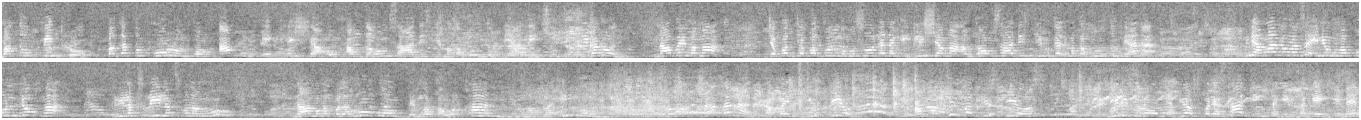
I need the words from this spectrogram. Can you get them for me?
bato Pedro pagatukuron kung akong iglesia o ang gahom sa hadis di makabuntog niani. Karon, naway mga japag-japagon nga musudan ng iglesia nga ang gahom sa hadis di makabuntog ni ana. Kanya nga naman sa inyong mga pundok nga relax-relax mo lang mo. Na mga palahubog, may mga kawakan, may mga plainom, may mga satanan, kapay Diyos Diyos. Ang pagsimbag Diyos Diyos, dili tinuod nga Diyos pada saging, saging, saging. Amen?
